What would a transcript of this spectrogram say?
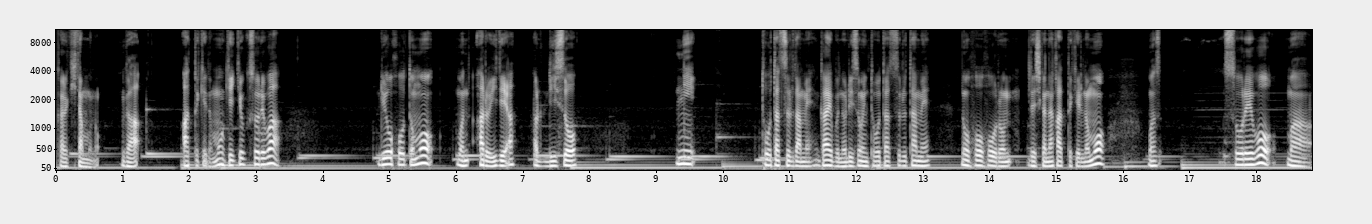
から来たものがあったけども結局それは両方とも、まあ、あるイデアある理想に到達するため外部の理想に到達するための方法論でしかなかったけれども、まあ、それをま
